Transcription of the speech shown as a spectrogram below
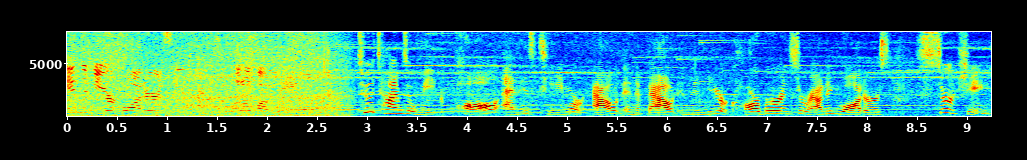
in the New York waters. It's a little bumpy. Two times a week, Paul and his team are out and about in the New York Harbor and surrounding waters, searching,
